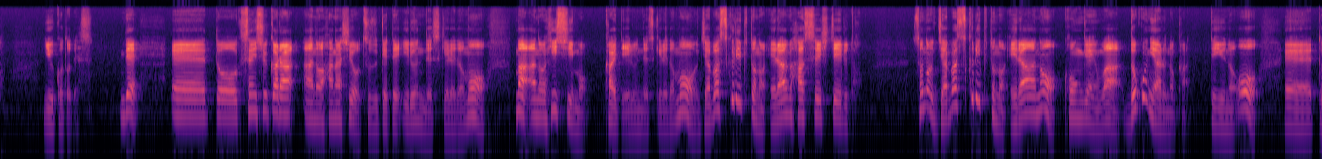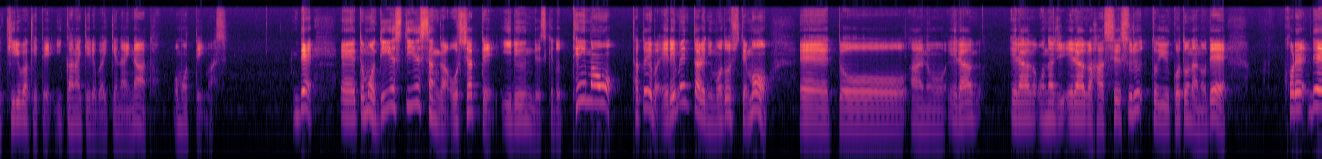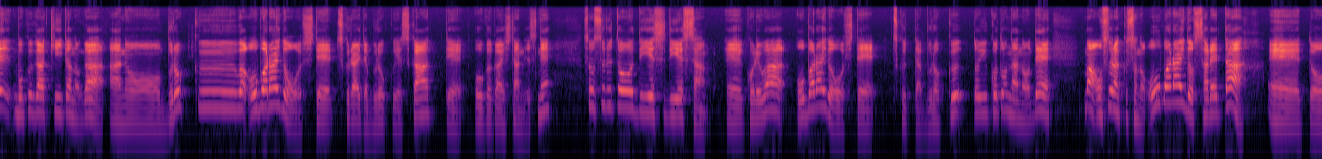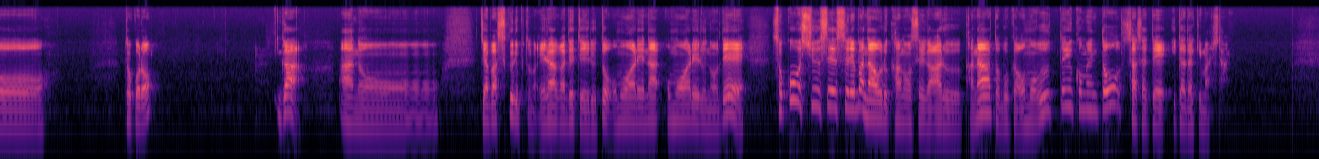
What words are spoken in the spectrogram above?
いうことです。で、えー、っと先週からあの話を続けているんですけれども、まあ、あの筆詞も書いているんですけれども JavaScript のエラーが発生していると。その JavaScript のエラーの根源はどこにあるのかっていうのを、え、っと切り分けていかなければいけないなと思っています。で、えー、ともう DSDS さんがおっしゃっているんですけどテーマを例えばエレメンタルに戻してもえっ、とあのエラーエラー同じエラーが発生するということなのでこれで僕が聞いたのがあのブロックはオーバーライドをして作られたブロックですかってお伺いしたんですね。そうすると DSDS さん、えー、これはオーバーライドをして作ったブロックということなのでまあおそらくそのオーバーライドされたえっ、ー、とところがあの JavaScript のエラーが出ていると思われな思われるのでそこを修正すれば治る可能性があるかなと僕は思うというコメントをさせていただきました。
